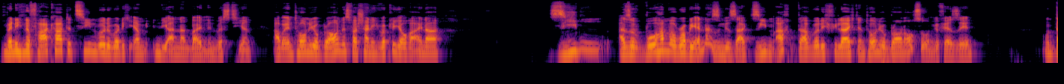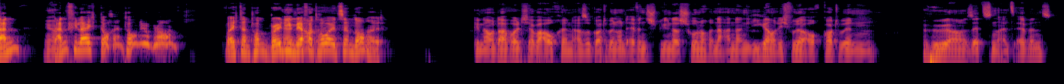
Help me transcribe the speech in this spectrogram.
wenn ich eine Fahrkarte ziehen würde, würde ich eher in die anderen beiden investieren. Aber Antonio Brown ist wahrscheinlich wirklich auch einer sieben, also wo haben wir Robbie Anderson gesagt? Sieben, acht, da würde ich vielleicht Antonio Brown auch so ungefähr sehen. Und dann, Ja. dann vielleicht doch Antonio Brown. Weil ich dann Tom Brady Ja, mehr genau. vertraue als Sam Donald. Genau da wollte ich aber auch hin. Also Godwin und Evans spielen das schon noch in einer anderen Liga und ich würde auch Godwin höher setzen als Evans.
